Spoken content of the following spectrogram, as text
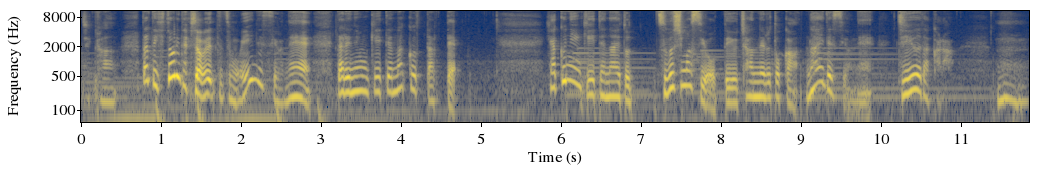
時間。だって一人で喋っててもいいですよね。誰にも聞いてなくったって。100人聞いてないと潰しますよっていうチャンネルとかないですよね。自由だから。うん。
